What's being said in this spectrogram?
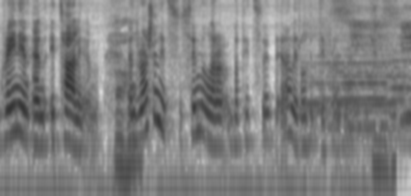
Ukrainian and Italian. Uh-huh. And Russian it's similar, but it's a, a little bit different language.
